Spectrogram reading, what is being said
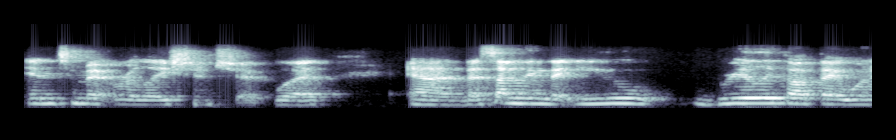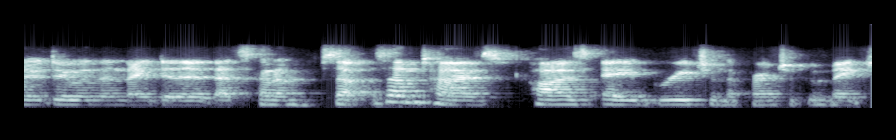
intimate relationship with, and that's something that you really thought they wouldn't do and then they did it, that's going to sometimes cause a breach in the friendship and make,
